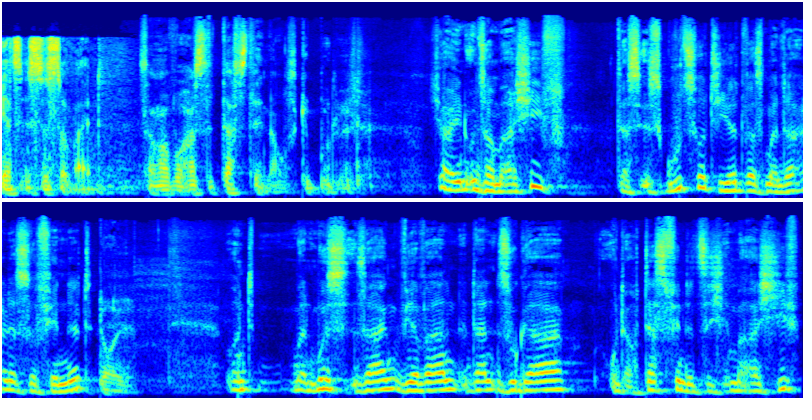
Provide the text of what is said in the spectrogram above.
Jetzt ist es soweit. Sag mal, wo hast du das denn ausgebuddelt? Ja, in unserem Archiv. Das ist gut sortiert, was man da alles so findet. Toll. Und man muss sagen, wir waren dann sogar, und auch das findet sich im Archiv,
